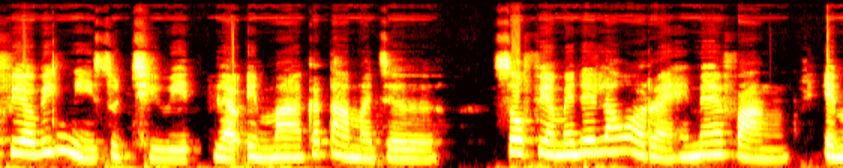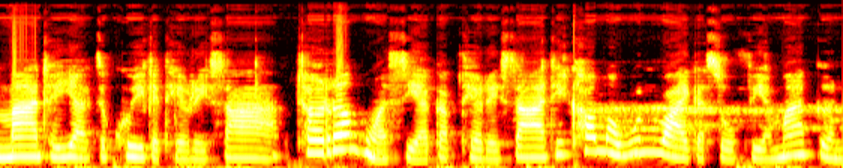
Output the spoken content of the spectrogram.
เฟียวิ่งหนีสุดชีวิต แล้วเอมมาก็ตามมาเจอ โซเฟียไม่ได้เล่าอะไรให้แม่ฟัง เอมมาเธออยากจะคุยกับเทเรซาเธอเริ่มหัวเสียกับเทเรซาที่เข้ามาวุ่นวายกับโซเฟียมากเกิน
